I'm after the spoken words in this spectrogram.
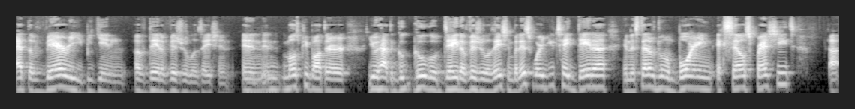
at the very beginning of data visualization. And, mm-hmm. and, most people out there, you have to Google data visualization, but it's where you take data and instead of doing boring Excel spreadsheets, uh,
